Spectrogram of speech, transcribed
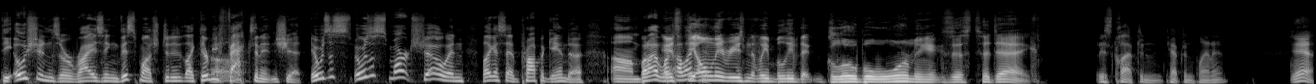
the oceans are rising this much. Did it like there'd be Oh. facts in it and shit. It was a s- it was a smart show and like I said, propaganda. Um, but I, li- It's I liked the it. only reason that we believe that global warming exists today. Is Captain Captain Planet? Yeah.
